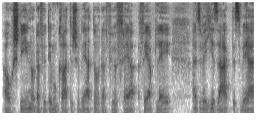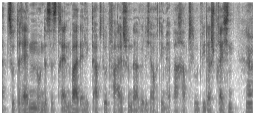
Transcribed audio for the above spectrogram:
auch stehen oder für demokratische Werte oder für Fair, Fair Play. Also wer hier sagt, es wäre zu trennen und es ist trennbar, der liegt absolut falsch und da würde ich auch dem Herr Bach absolut widersprechen. Ja.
